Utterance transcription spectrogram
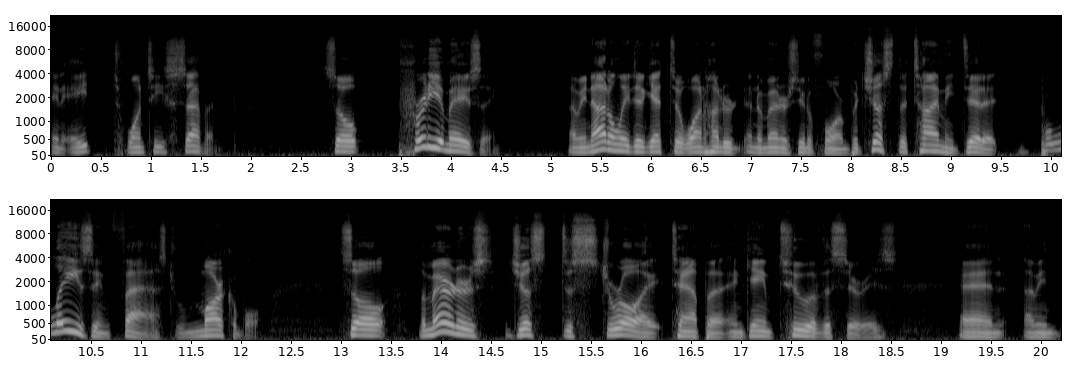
in 827. So pretty amazing. I mean, not only did he get to 100 in a Mariners uniform, but just the time he did it, blazing fast, remarkable. So the Mariners just destroy Tampa in game two of the series. And, I mean,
